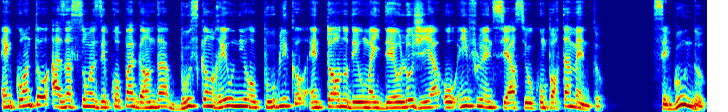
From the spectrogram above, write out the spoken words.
enquanto as ações de propaganda buscam reunir o público em torno de uma ideologia ou influenciar seu comportamento. Segundo,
